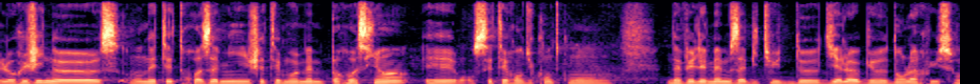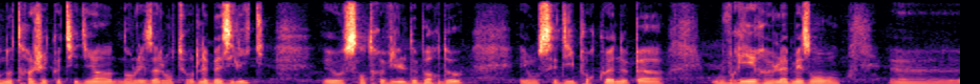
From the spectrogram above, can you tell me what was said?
À l'origine, euh, on était trois amis, j'étais moi-même paroissien, et on s'était rendu compte qu'on avait les mêmes habitudes de dialogue dans la rue sur nos trajets quotidiens dans les alentours de la basilique et au centre-ville de Bordeaux. Et on s'est dit pourquoi ne pas ouvrir la maison euh,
